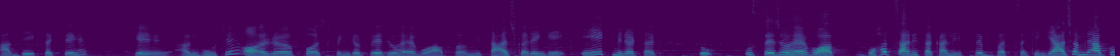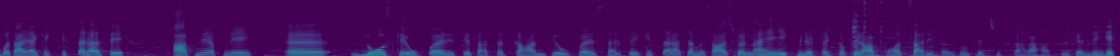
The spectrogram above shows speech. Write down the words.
आप देख सकते हैं कि अंगूठे और फ़र्स्ट फिंगर पे जो है वो आप मसाज करेंगे। एक मिनट तक उससे जो है वो आप बहुत सारी तकालीफ से बच सकेंगे। आज हमने आपको बताया कि किस तरह से आपने अपने नोज़ के ऊपर, इसके साथ साथ कान के ऊपर, सर पे किस तरह से मसाज करना है, एक मिनट तक तो फिर आप बहुत सारी दर्दों से छुटकारा हासिल कर लेंगे।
